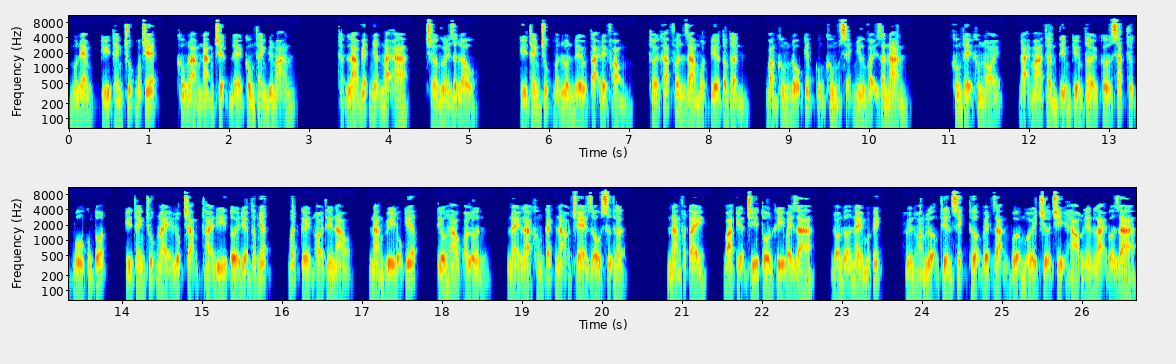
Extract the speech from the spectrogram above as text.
muốn đem kỷ thanh trúc bóc chết, không làm nàng triệt để công thành viên mãn thật là biết nhẫn mại a, chờ ngươi rất lâu. Kỷ thanh trúc vẫn luôn đều tại đề phòng, thời khắc phân ra một tia tâm thần, bằng không độ kiếp cũng không sẽ như vậy gian nan. Không thể không nói, đại ma thần tìm kiếm thời cơ xác thực vô cùng tốt kỷ thanh trúc này lúc trạng thái đi tới điểm thấp nhất, bất kể nói thế nào, nàng vì độ kiếp, tiêu hao quá lớn, này là không cách nào che giấu sự thật. Nàng phất tay, ba kiện trí tôn khí bay ra, đón đỡ này một kích, huyền hoàng lượng thiên xích thượng vết dạn vừa mới chữa trị hảo liền lại vỡ ra,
